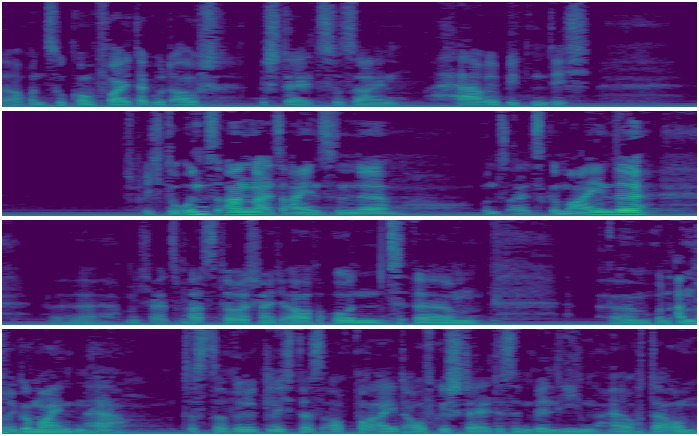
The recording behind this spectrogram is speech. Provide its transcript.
da auch in Zukunft weiter gut aufgestellt zu sein. Herr, wir bitten dich, sprich du uns an als Einzelne, uns als Gemeinde, mich als Pastor wahrscheinlich auch und, ähm, ähm, und andere Gemeinden, Herr, dass da wirklich das auch breit aufgestellt ist in Berlin. Herr, auch darum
